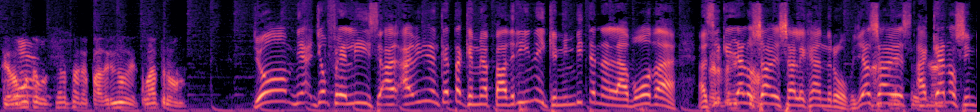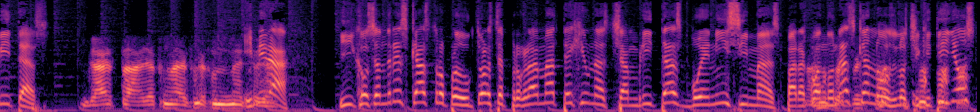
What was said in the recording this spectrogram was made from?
Te vamos a buscar para padrino de cuatro. Yo, mira, yo feliz. A, a mí me encanta que me apadrine y que me inviten a la boda. Así que ya lo sabes, Alejandro. Ya sabes, Perfecto, acá ya. nos invitas. Ya está, ya es una, es, es un hecho Y ya. mira, y José Andrés Castro, productor de este programa, teje unas chambritas buenísimas para Ah, cuando perfecto. nazcan los, los chiquitillos.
